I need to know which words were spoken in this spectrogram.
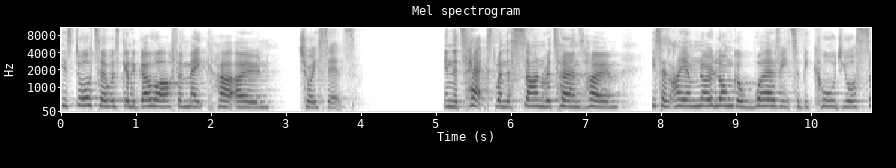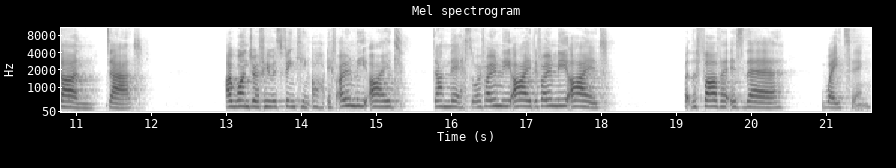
his daughter was going to go off and make her own choices. In the text, when the son returns home, he says, I am no longer worthy to be called your son, dad. I wonder if he was thinking, oh, if only I'd done this, or if only I'd, if only I'd. But the Father is there waiting.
